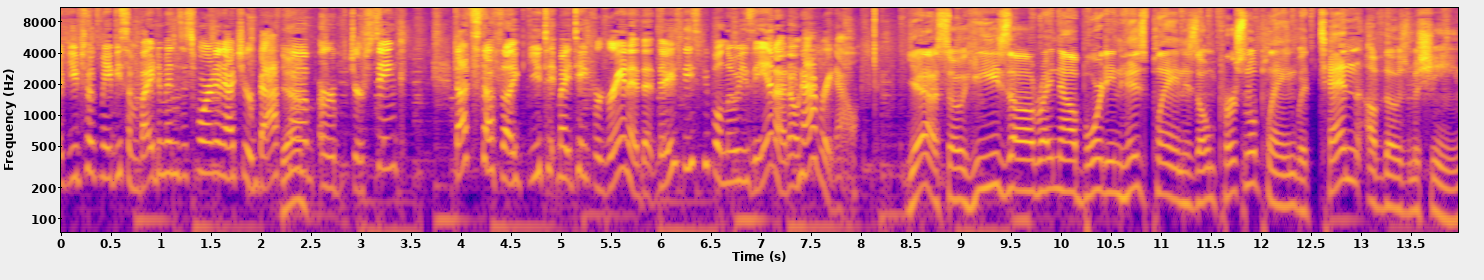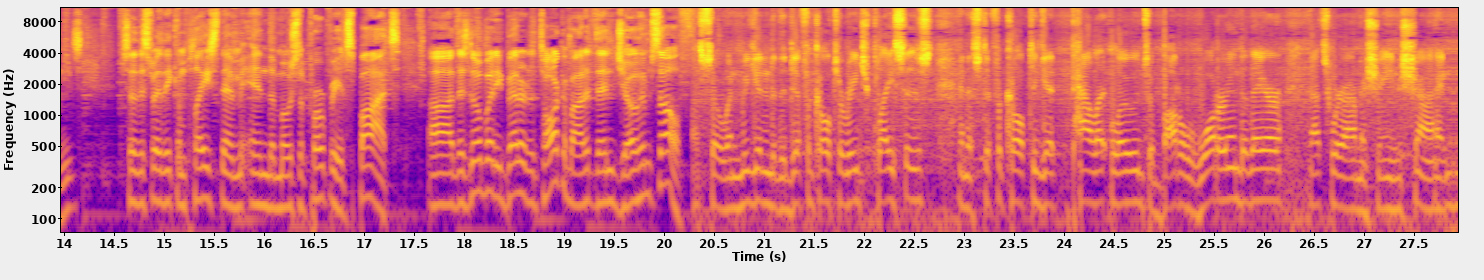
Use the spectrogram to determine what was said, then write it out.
if you took maybe some vitamins this morning at your bathtub or your sink, that's stuff like you t- might take for granted that there's these people in Louisiana don't have right now. Yeah, so he's uh, right now boarding his plane, his own personal plane, with 10 of those machines. So this way they can place them in the most appropriate spots. Uh, there's nobody better to talk about it than Joe himself. So when we get into the difficult to reach places and it's difficult to get pallet loads of bottled water into there, that's where our machines shine.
